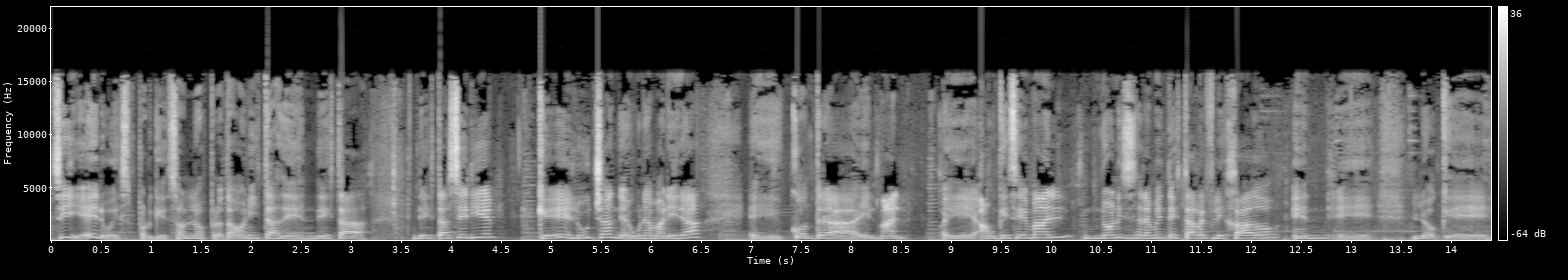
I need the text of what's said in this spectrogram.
sí, héroes, porque son los protagonistas de, de esta, de esta serie que luchan de alguna manera eh, contra el mal. Eh, aunque ese mal no necesariamente está reflejado en eh, lo que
